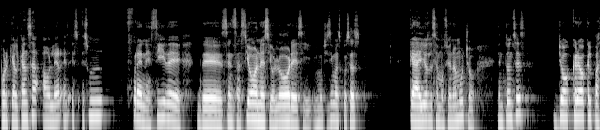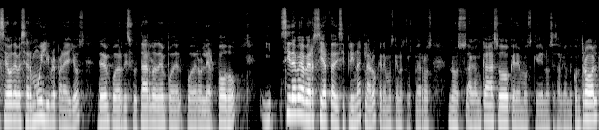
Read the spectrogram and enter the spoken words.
porque alcanza a oler, es, un frenesí de, de, sensaciones y olores y muchísimas cosas que a ellos les emociona mucho. Entonces, yo creo que el paseo debe ser muy libre para ellos, deben poder disfrutarlo, deben poder, poder oler todo. Y sí debe haber cierta disciplina, claro, queremos que nuestros perros nos hagan caso, queremos que no se salgan de control.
